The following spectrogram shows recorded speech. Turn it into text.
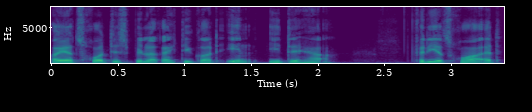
Og jeg tror, det spiller rigtig godt ind i det her. Fordi jeg tror, at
